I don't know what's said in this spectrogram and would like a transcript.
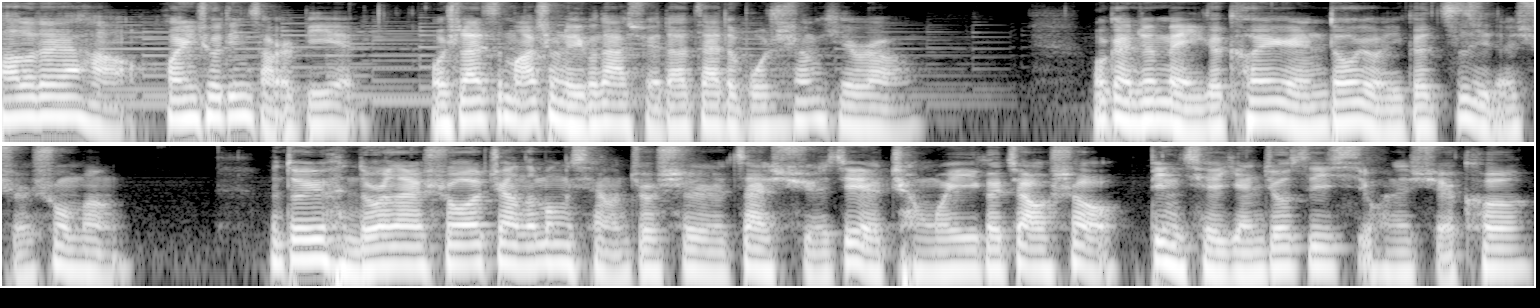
Hello，大家好，欢迎收听早日毕业。我是来自麻省理工大学的在读博士生 Hero。我感觉每一个科研人都有一个自己的学术梦。那对于很多人来说，这样的梦想就是在学界成为一个教授，并且研究自己喜欢的学科。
